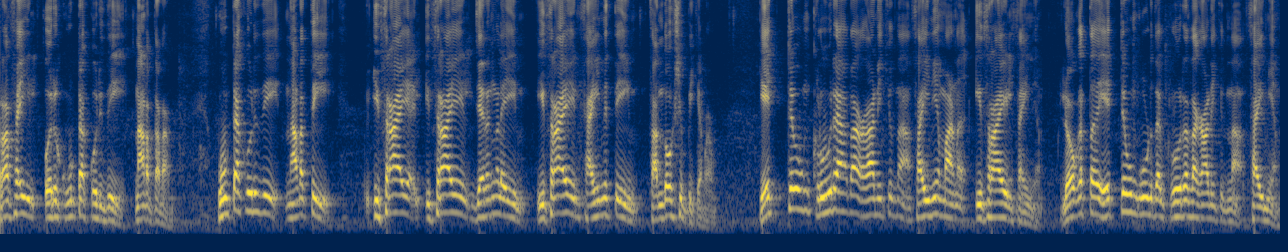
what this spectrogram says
റഫേൽ ഒരു കൂട്ടക്കുരുതി നടത്തണം. കൂട്ടക്കുരുതി നടത്തി ഇസ്രായേൽ ഇസ്രായേൽ ജനങ്ങളെയും ഇസ്രായേൽ സൈന്യത്തെയും സന്തോഷിപ്പിക്കണം. ഏറ്റവും ക്രൂരത കാണിക്കുന്ന സൈന്യമാണ് ഇസ്രായേൽ സൈന്യം. ലോകത്ത് ഏറ്റവും കൂടുതൽ ക്രൂരത കാണിക്കുന്ന സൈന്യം.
